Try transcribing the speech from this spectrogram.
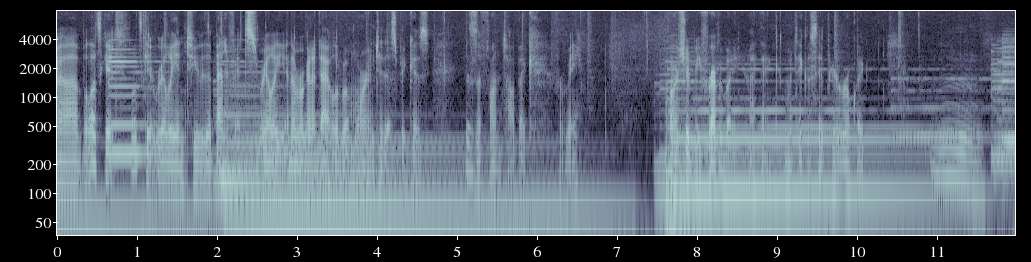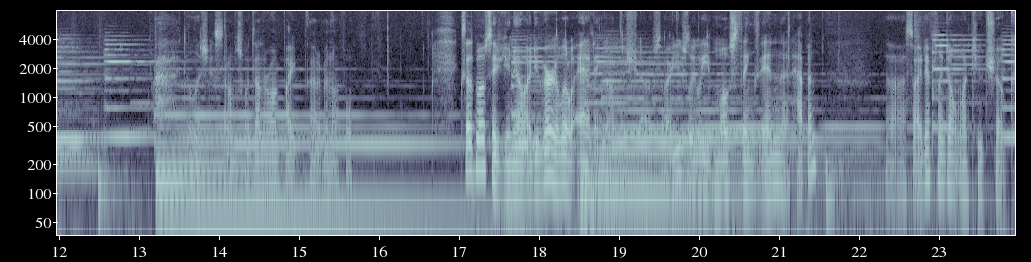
Uh, but let's get let's get really into the benefits, really, and then we're going to dive a little bit more into this because this is a fun topic for me, or it should be for everybody. I think I'm going to take a sip here real quick. Mm. Ah, delicious. I almost went down the wrong pipe. That would have been awful. Because as most of you know, I do very little editing on this show, so I usually leave most things in that happen. Uh, so I definitely don't want to choke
